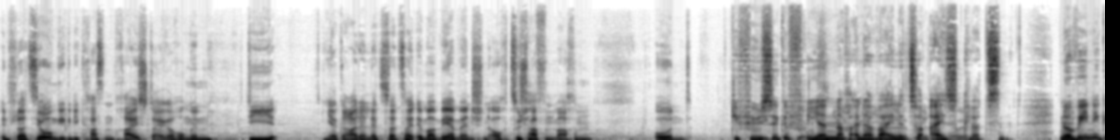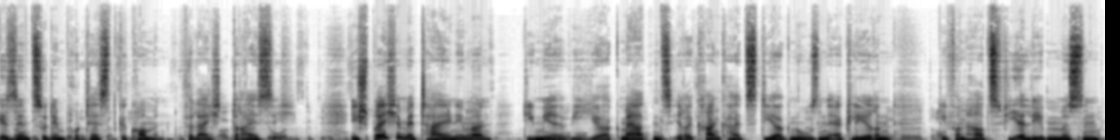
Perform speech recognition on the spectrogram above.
Inflation, gegen die krassen Preissteigerungen, die ja gerade in letzter Zeit immer mehr Menschen auch zu schaffen machen. Und die Füße gefrieren nach einer Weile zu Eisklötzen. Nur wenige genau, sind zu dem Protest gekommen, vielleicht 30. Ich spreche mit Teilnehmern, die mir wie Jörg Mertens ihre Krankheitsdiagnosen erklären, die von Hartz IV leben müssen,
